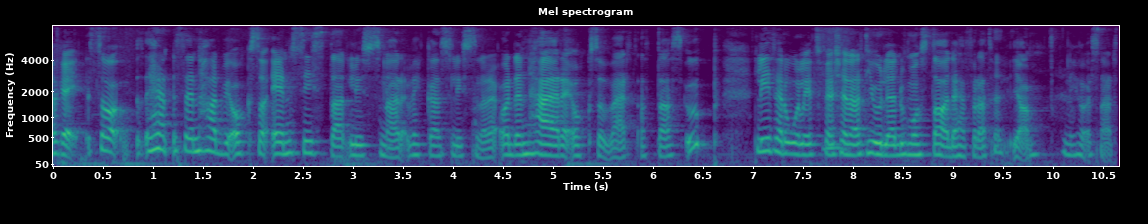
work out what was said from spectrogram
Okej, så sen hade vi också en sista lyssnar, veckans lyssnare och den här är också värt att tas upp. Lite roligt för jag känner att Julia du måste ta det här för att, ja, ni hör snart.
